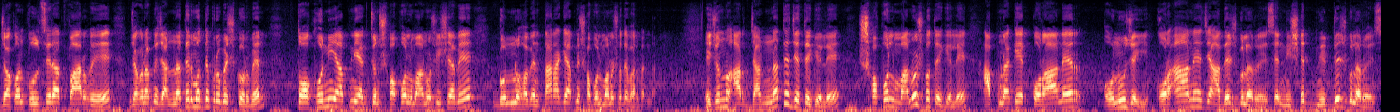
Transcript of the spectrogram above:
যখন ফুলসেরাত পার হয়ে যখন আপনি জান্নাতের মধ্যে প্রবেশ করবেন তখনই আপনি একজন সফল মানুষ হিসাবে গণ্য হবেন। তার আগে আপনি সফল মানুষ হতে পারবেন না। এই জন্য আর জান্নাতে যেতে গেলে, সফল মানুষ হতে গেলে আপনাকে কোরআনের অনুযায়ী, কোরআনে যে আদেশগুলো রয়েছে, নিষেধ নির্দেশগুলো রয়েছে,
